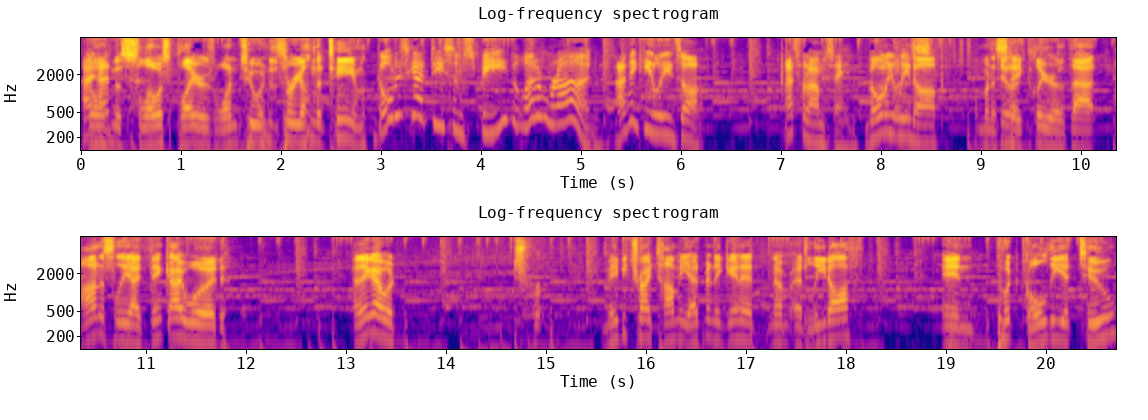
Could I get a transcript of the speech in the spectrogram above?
I- Going I- the slowest players, one, two, and three on the team. Goldie's got decent speed. Let him run. I think he leads off. That's what I'm saying. Goldie gonna lead off. I'm going to stay it. clear of that. Honestly, I think I would. I think I would. Tr- maybe try Tommy Edman again at num- at leadoff, and put Goldie at two,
